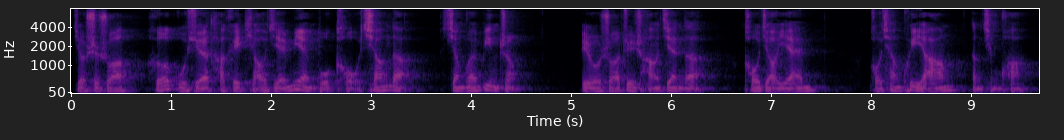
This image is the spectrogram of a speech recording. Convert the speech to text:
就是说合谷穴它可以调节面部口腔的相关病症，比如说最常见的。口角炎、口腔溃疡等情况，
